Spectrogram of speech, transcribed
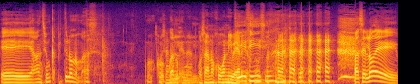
Eh, avancé un capítulo nomás. No O sea, no ¿Cuál lo era? jugó. el- O sea, no jugó ni vergas, Sí, ¿no? sí, sí. Pasé lo de...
